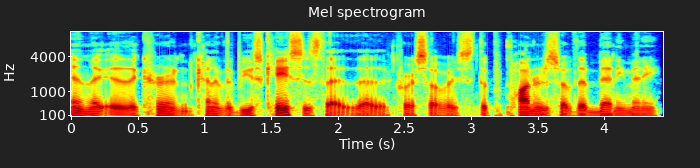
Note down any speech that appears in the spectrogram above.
in the the current kind of abuse cases that, that of course always the preponderance of them many many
